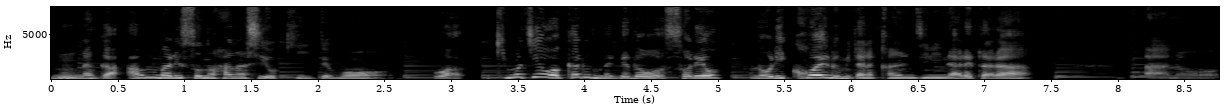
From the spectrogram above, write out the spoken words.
うんなんかあんまりその話を聞いても、わ、気持ちはわかるんだけど、それを乗り越えるみたいな感じになれたら、あの、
